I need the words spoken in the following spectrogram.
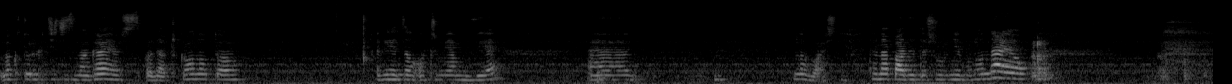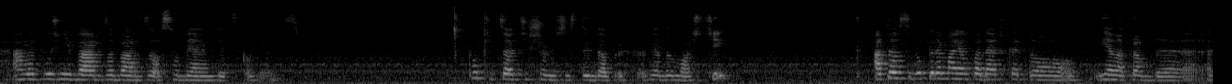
e, no, których dzieci zmagają się z padaczką, no to wiedzą o czym ja mówię. E, No właśnie, te napady też różnie wyglądają, ale później bardzo, bardzo osłabiają dziecko, więc póki co cieszymy się z tych dobrych wiadomości. A te osoby, które mają padaczkę, to ja naprawdę e,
